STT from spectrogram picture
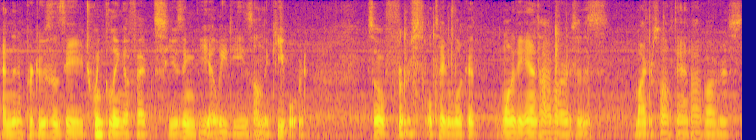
And then it produces a twinkling effect using the LEDs on the keyboard. So first we'll take a look at one of the antiviruses, Microsoft antivirus,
